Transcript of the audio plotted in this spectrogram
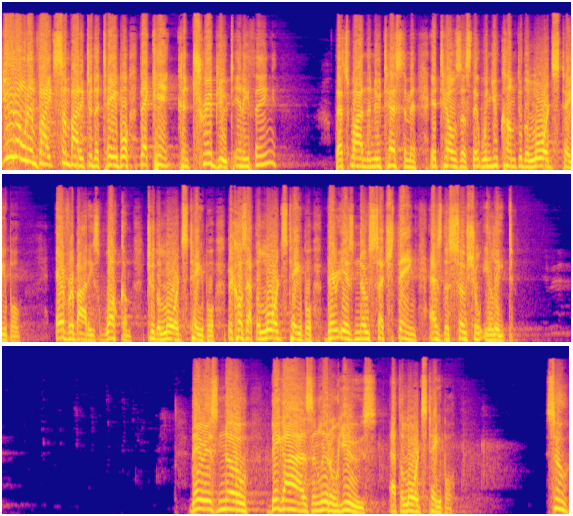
You don't invite somebody to the table that can't contribute anything. That's why in the New Testament it tells us that when you come to the Lord's table, everybody's welcome to the Lord's table because at the Lord's table there is no such thing as the social elite. There is no big eyes and little U's at the Lord's table. So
